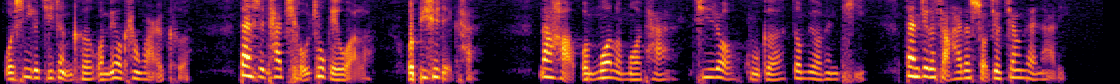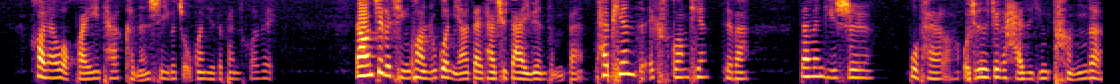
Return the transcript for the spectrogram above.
我是一个急诊科，我没有看过儿科，但是他求助给我了，我必须得看。那好，我摸了摸他，肌肉骨骼都没有问题，但这个小孩的手就僵在那里。后来我怀疑他可能是一个肘关节的半脱位。然后这个情况，如果你要带他去大医院怎么办？拍片子，X 光片，对吧？但问题是不拍了。我觉得这个孩子已经疼的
